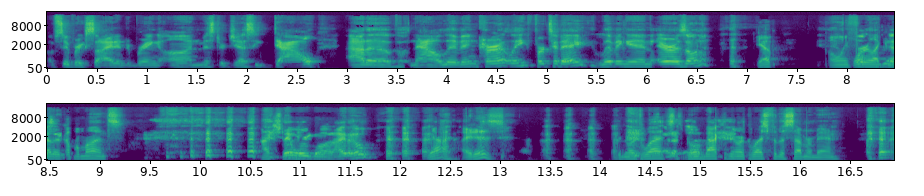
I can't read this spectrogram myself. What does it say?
I'm super excited to bring on Mr. Jesse Dau out of now living currently for today, living in Arizona. Yep, only for well, like another couple months. Actually, then you going? Idaho? yeah, it is the Northwest, going back to the Northwest for the summer, man. uh,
